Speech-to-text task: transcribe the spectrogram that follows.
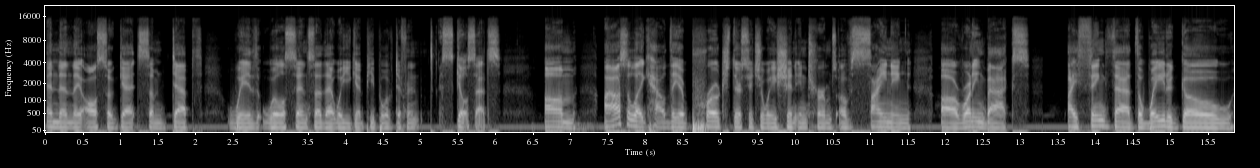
and then they also get some depth with wilson so that way you get people with different skill sets. Um i also like how they approach their situation in terms of signing uh running backs I think that the way to go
